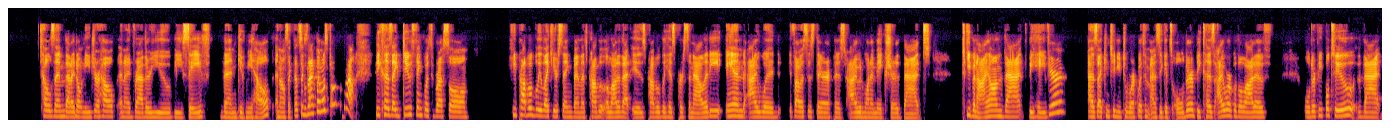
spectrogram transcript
tells him that I don't need your help and I'd rather you be safe than give me help. And I was like, that's exactly what I was talking about. Because I do think with Russell, he probably, like you're saying, Ben, that's probably a lot of that is probably his personality. And I would, if I was his therapist, I would want to make sure that to keep an eye on that behavior as I continue to work with him as he gets older, because I work with a lot of older people too that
